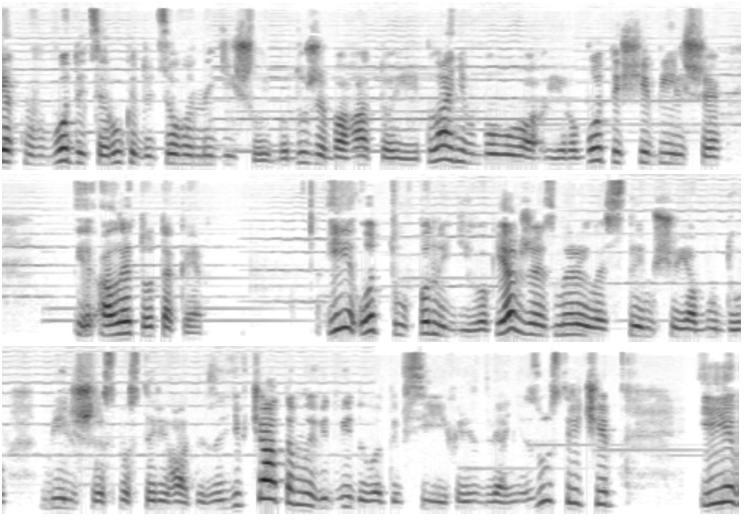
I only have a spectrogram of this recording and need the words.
як вводиться, руки до цього не дійшли, бо дуже багато і планів було, і роботи ще більше, і, але то таке. І от в понеділок я вже змирилась з тим, що я буду більше спостерігати за дівчатами, відвідувати всі їх різдвяні зустрічі. І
